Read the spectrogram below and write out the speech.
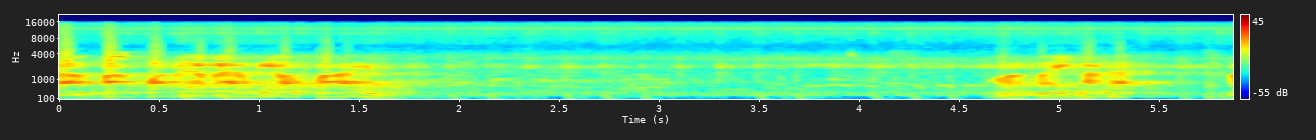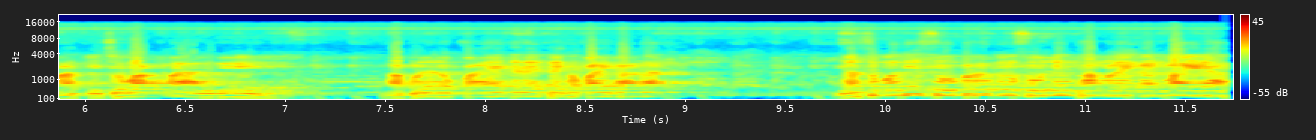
อย่างบางบอลไม่ได้ไม่เอานี้ออกไปบอลมาอีกครั้งฮะมากิจวัตรมากเลยทำเรือออกไปให้จะได้เตะเข้าไปครั้งฮะอย่างสมอที่ศูนย์ประตูศูนย์ยังทำอะไรกันไม่ได้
